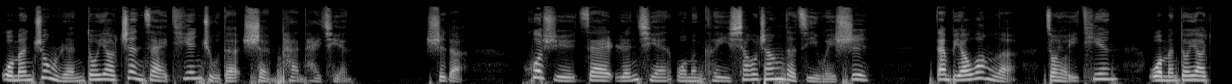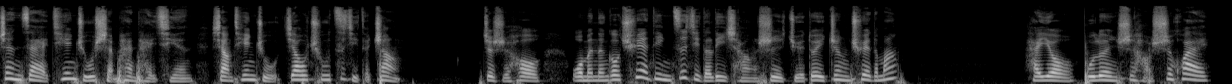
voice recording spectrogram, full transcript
我们众人都要站在天主的审判台前。是的，或许在人前我们可以嚣张的自以为是，但不要忘了，总有一天我们都要站在天主审判台前，向天主交出自己的账。这时候，我们能够确定自己的立场是绝对正确的吗？还有，不论是好是坏，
